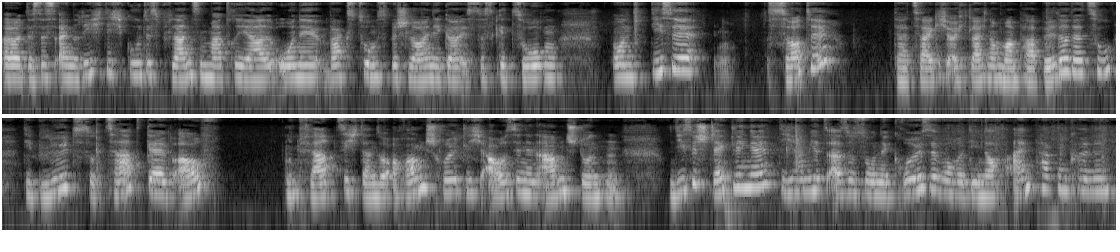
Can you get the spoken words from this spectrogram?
Äh, das ist ein richtig gutes Pflanzenmaterial. Ohne Wachstumsbeschleuniger ist das gezogen. Und diese Sorte, da zeige ich euch gleich noch mal ein paar Bilder dazu, die blüht so zartgelb auf und färbt sich dann so orange-rötlich aus in den Abendstunden. Und diese Stecklinge, die haben jetzt also so eine Größe, wo wir die noch einpacken können,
